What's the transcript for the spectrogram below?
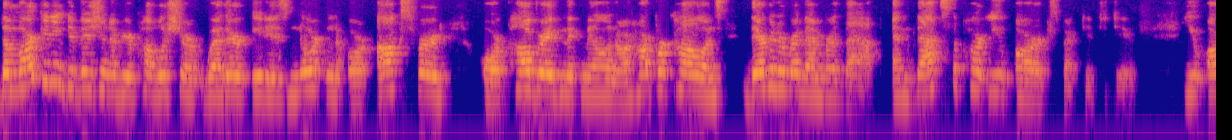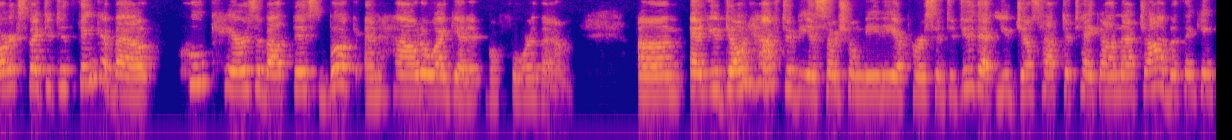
The marketing division of your publisher, whether it is Norton or Oxford or Palgrave Macmillan or HarperCollins, they're going to remember that. And that's the part you are expected to do. You are expected to think about who cares about this book and how do I get it before them. Um, and you don't have to be a social media person to do that. You just have to take on that job of thinking,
